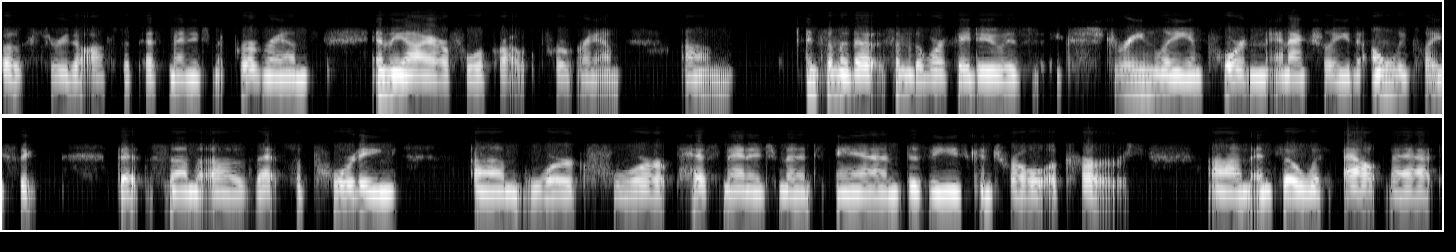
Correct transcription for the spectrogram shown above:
both through the Office of Pest Management Programs and the IR4 pro- program. Um, and some of the some of the work they do is extremely important, and actually the only place that that some of that supporting um, work for pest management and disease control occurs. Um, and so without that,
